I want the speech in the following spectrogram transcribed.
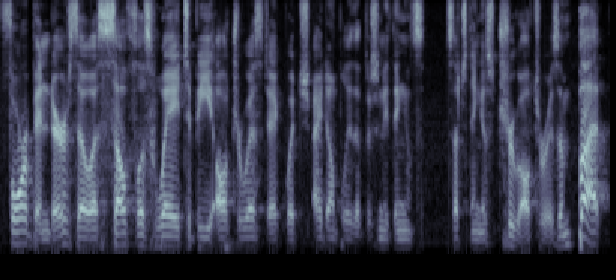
for Bender. So a selfless way to be altruistic, which I don't believe that there's anything such thing as true altruism. But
